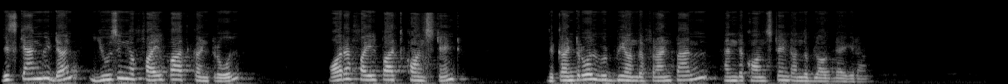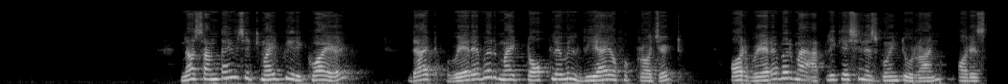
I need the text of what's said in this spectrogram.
This can be done using a file path control or a file path constant. The control would be on the front panel and the constant on the block diagram. Now sometimes it might be required that wherever my top level VI of a project or wherever my application is going to run or is,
